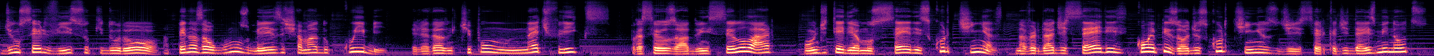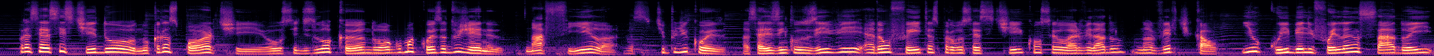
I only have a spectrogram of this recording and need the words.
de um serviço que durou apenas alguns meses chamado Quibi. Ele era tipo um Netflix para ser usado em celular, onde teríamos séries curtinhas, na verdade séries com episódios curtinhos de cerca de 10 minutos, para ser assistido no transporte ou se deslocando, alguma coisa do gênero, na fila, esse tipo de coisa. As séries, inclusive, eram feitas para você assistir com o celular virado na vertical. E o Quibi ele foi lançado aí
